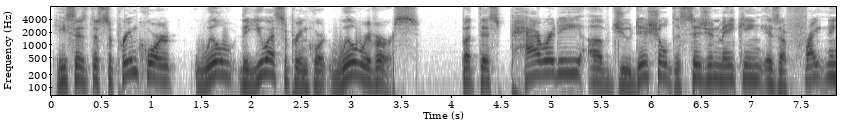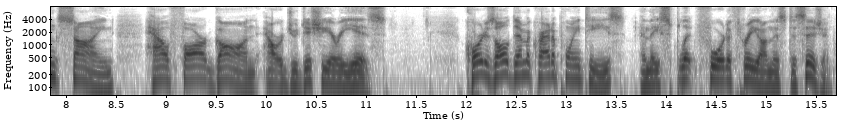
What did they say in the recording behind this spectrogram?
He says the Supreme Court will, the U.S. Supreme Court will reverse but this parody of judicial decision making is a frightening sign how far gone our judiciary is. Court is all Democrat appointees, and they split four to three on this decision.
